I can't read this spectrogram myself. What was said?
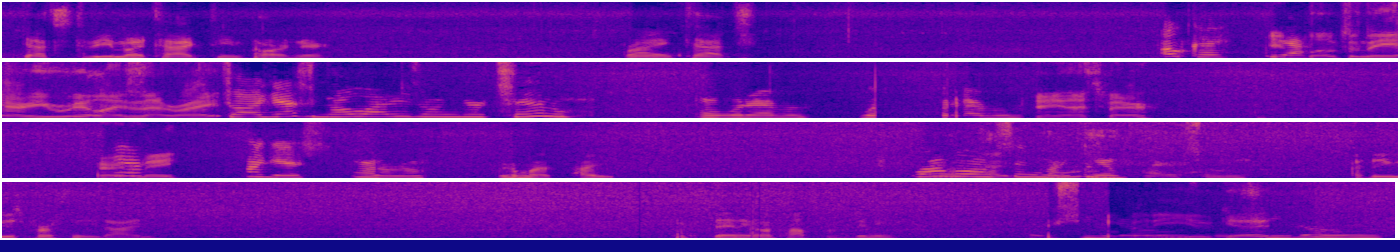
gets to be my tag team partner. Ryan, catch. Okay, It yeah. floats in the air. You realize that, right? So I guess nobody's on your channel. Or whatever. Whatever. Hey, that's fair. Fair Yeah. to me. I guess. I don't know. Look at my pipe. Well, I'm Yeah, gonna sing my campfire song. I think this person died. I'm standing on top of Vinny. Vinny, you good? good?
